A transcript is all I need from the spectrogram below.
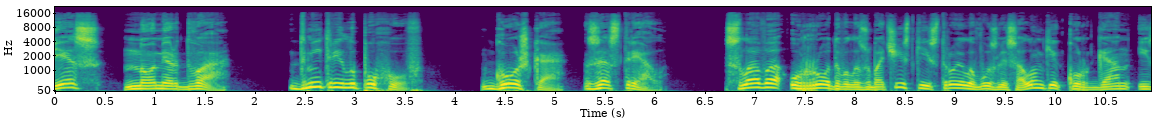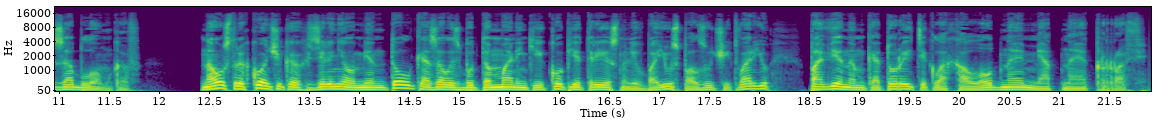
Бес номер два. Дмитрий Лопухов. Гошка застрял. Слава уродовала зубочистки и строила возле салонки курган из обломков. На острых кончиках зеленел ментол, казалось, будто маленькие копья треснули в бою с ползучей тварью, по венам которой текла холодная мятная кровь.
